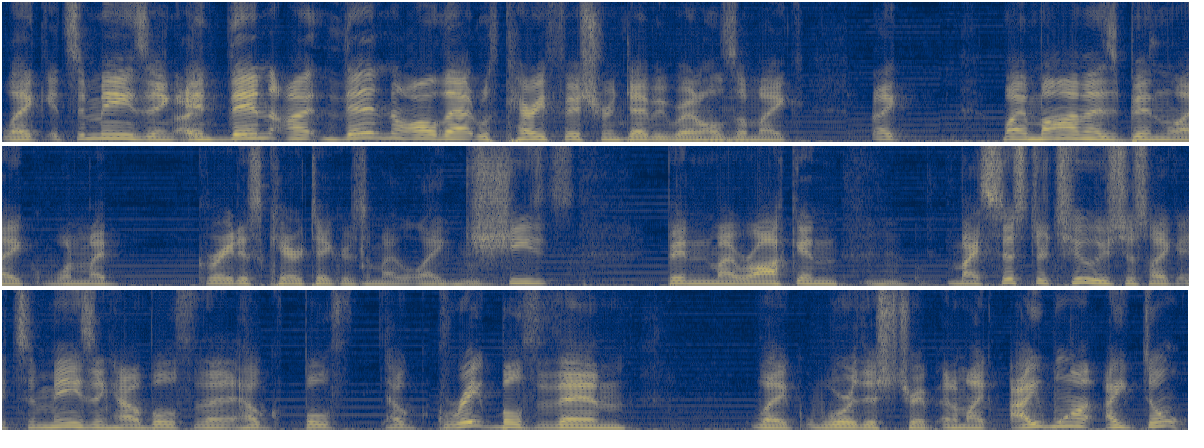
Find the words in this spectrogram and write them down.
Like, it's amazing. I- and then I then all that with Carrie Fisher and Debbie Reynolds, Mm-hmm. I'm like, like, my mom has been like one of my greatest caretakers in my like Mm-hmm. she's been my rock, and Mm-hmm. my sister too is just like it's amazing how both of them, how both how great both of them like were this trip, and I'm like I want I don't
